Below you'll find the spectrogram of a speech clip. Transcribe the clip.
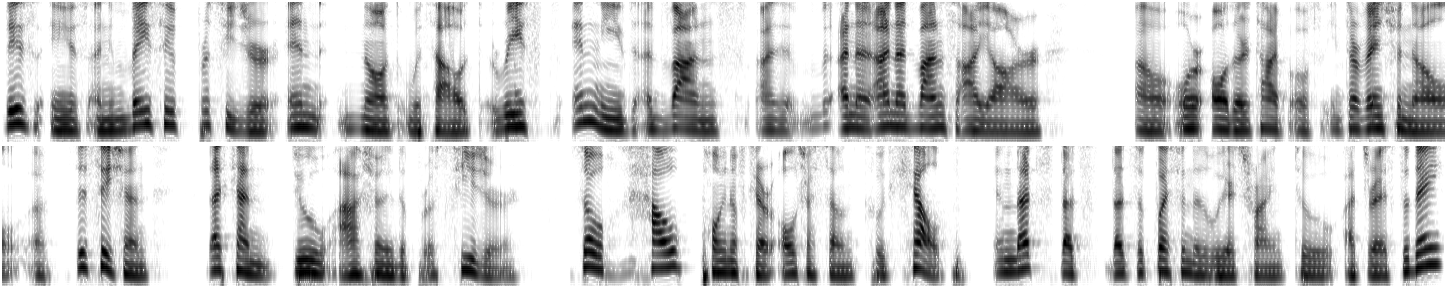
this is an invasive procedure and not without risks and needs advance uh, an, an advanced IR uh, or other type of interventional uh, physician that can do actually the procedure. So, how point of care ultrasound could help, and that's that's that's the question that we are trying to address today.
